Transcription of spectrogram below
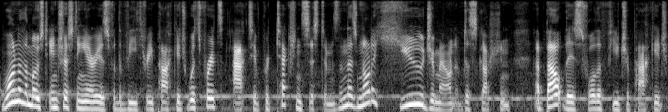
One of the most interesting areas for the V3 package was for its active protection systems, and there's not a huge amount of discussion about this for the future package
